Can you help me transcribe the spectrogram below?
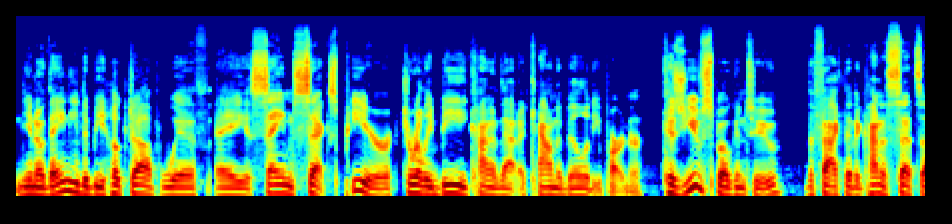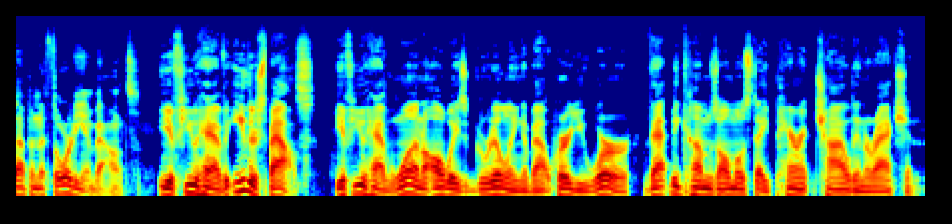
You know, they need to be hooked up with a same sex peer to really be kind of that accountability partner. Because you've spoken to the fact that it kind of sets up an authority imbalance. If you have either spouse if you have one always grilling about where you were, that becomes almost a parent child interaction.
